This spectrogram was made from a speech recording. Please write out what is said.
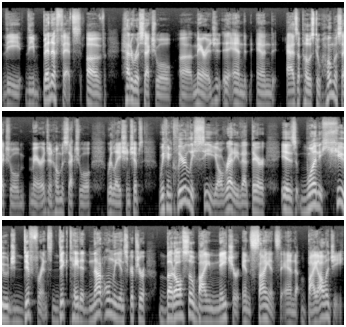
the the benefits of heterosexual uh, marriage and and as opposed to homosexual marriage and homosexual relationships, we can clearly see already that there is one huge difference dictated not only in scripture, but also by nature and science and biology.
